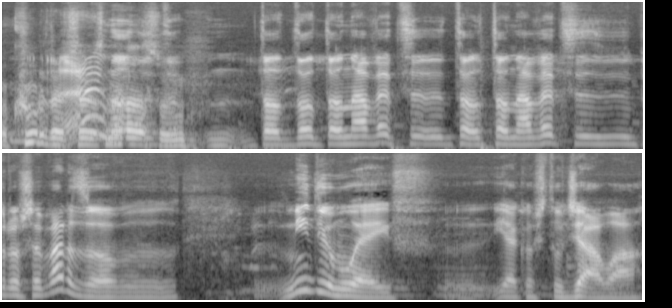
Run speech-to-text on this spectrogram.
O kurde, co jest no, znalazłem. to, to, to nawet, to, to nawet, y, proszę bardzo, y, medium wave y, jakoś tu działa,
